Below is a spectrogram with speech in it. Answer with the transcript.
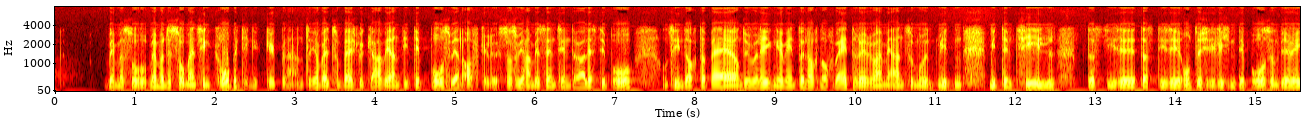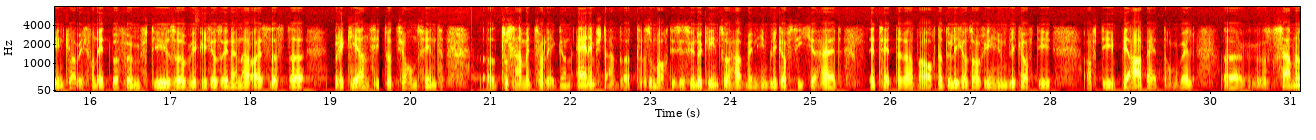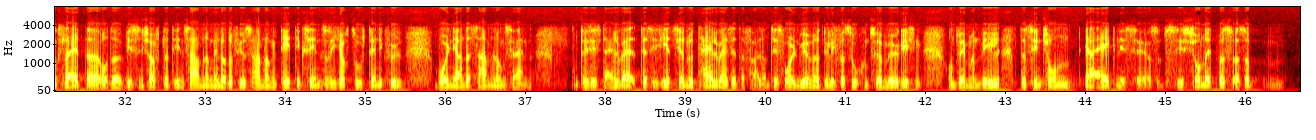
wenn man, so, wenn man das so meint, sind grobe Dinge geplant. Ja, weil zum Beispiel klar werden die Depots werden aufgelöst. Also wir haben jetzt ein zentrales Depot und sind auch dabei und überlegen eventuell auch noch weitere Räume anzumieten mit dem Ziel, dass diese, dass diese unterschiedlichen Depots, und wir reden, glaube ich, von etwa fünf, die also wirklich also in einer äußerst äh, prekären Situation sind, äh, zusammenzulegen an einem Standort. Also um auch diese Synergien zu haben im Hinblick auf Sicherheit etc., aber auch natürlich also auch im Hinblick auf die, auf die Bearbeitung, weil äh, Sammlungsleiter oder Wissenschaftler, die in Sammlungen oder für Sammlungen tätig sind und sich auch zuständig fühlen, wollen ja an der Sammlung sein. Und das ist teilweise, das ist jetzt ja nur teilweise der Fall. Und das wollen wir natürlich versuchen zu ermöglichen. Und wenn man will, das sind schon Ereignisse. Also das ist schon etwas, also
